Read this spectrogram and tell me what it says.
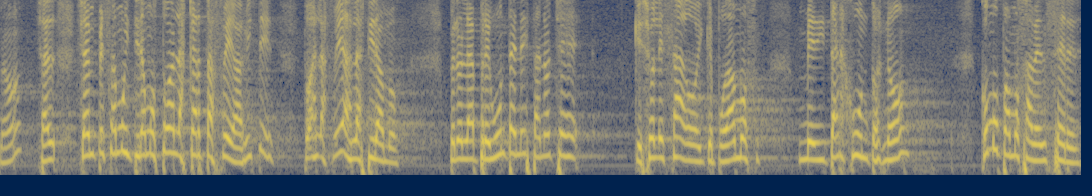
¿no? Ya empezamos y tiramos todas las cartas feas, ¿viste? Todas las feas las tiramos. Pero la pregunta en esta noche que yo les hago y que podamos meditar juntos, ¿no? ¿Cómo vamos a vencer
